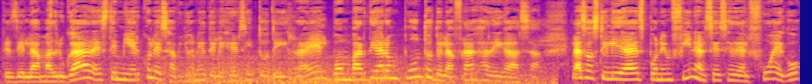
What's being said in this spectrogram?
Desde la madrugada de este miércoles, aviones del ejército de Israel bombardearon puntos de la franja de Gaza. Las hostilidades ponen fin al cese del fuego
